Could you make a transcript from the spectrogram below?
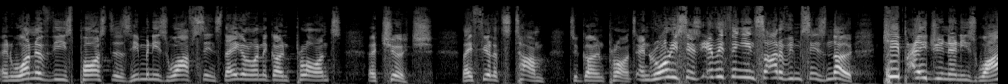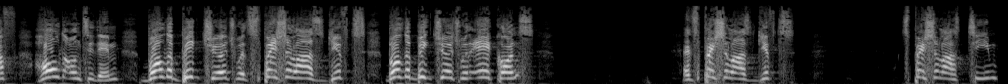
And one of these pastors, him and his wife, since they're going to want to go and plant a church. They feel it's time to go and plant. And Rory says everything inside of him says no. Keep Adrian and his wife, hold on to them, build a big church with specialized gifts, build a big church with air cons and specialized gifts, specialized team.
